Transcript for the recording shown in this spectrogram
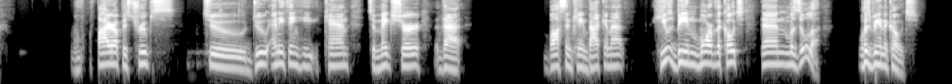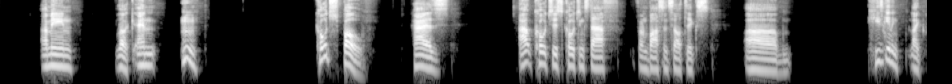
fire up his troops, to do anything he can to make sure that Boston came back in that. He was being more of the coach than Mazzulla was being the coach. I mean, look, and Coach Spo has out coaches coaching staff from Boston Celtics. Um, he's getting like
